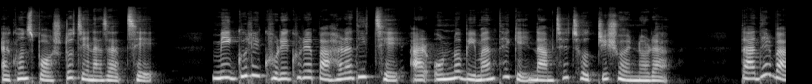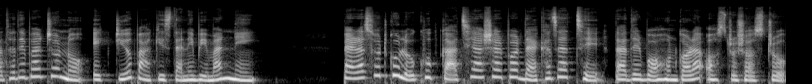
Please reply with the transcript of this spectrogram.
এখন স্পষ্ট চেনা যাচ্ছে। মিগগুলি ঘুরে ঘুরে পাহারা দিচ্ছে আর অন্য বিমান থেকে নামছে ছত্রিশ সৈন্যরা। তাদের বাধা দেবার জন্য একটিও পাকিস্তানি বিমান নেই। প্যারাসুটগুলো খুব কাছে আসার পর দেখা যাচ্ছে তাদের বহন করা অস্ত্রশস্ত্র।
